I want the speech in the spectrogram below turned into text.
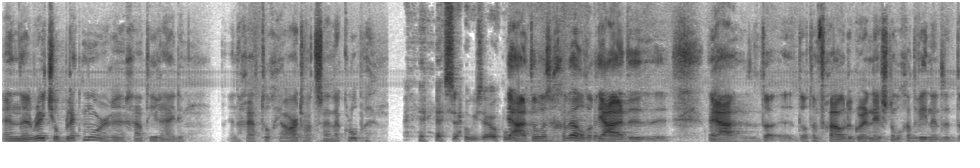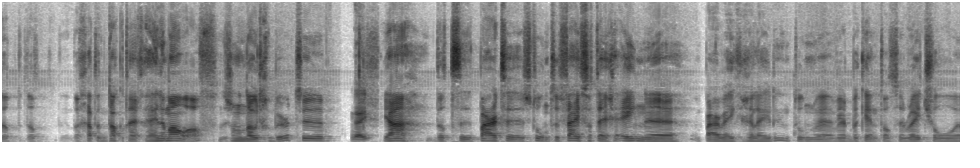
En Rachel Blackmore gaat die rijden. En dan gaat toch je hart wat sneller kloppen. Sowieso. Ja, toen was het geweldig. ja, de, de, nou ja dat, dat, een vrouw de Grand National gaat winnen, dat, dat, dan gaat het dak er echt helemaal af. Dat is nog nooit gebeurd. Uh, nee. Ja, dat uh, paard uh, stond 50 tegen 1 een paar weken geleden. En toen werd bekend dat Rachel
